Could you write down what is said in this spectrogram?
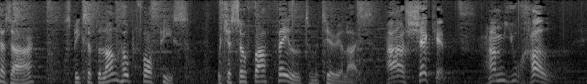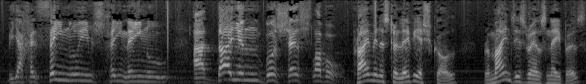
President Shazar speaks of the long hoped for peace, which has so far failed to materialize. השקט המיוחל ביחסינו עם שכנינו עדיין בושש לבוא. Prime Minister Levi Eshkol reminds Israel's neighbors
